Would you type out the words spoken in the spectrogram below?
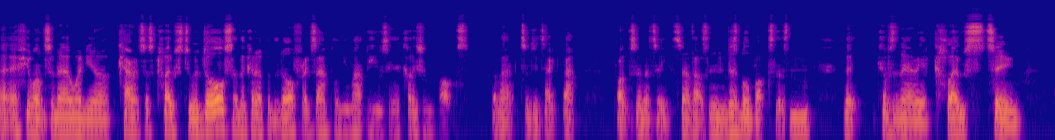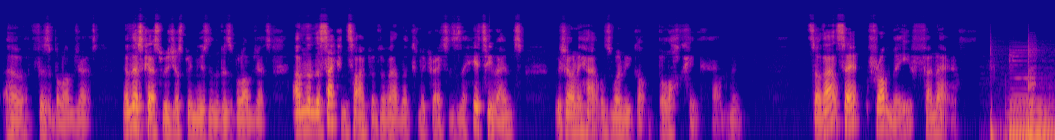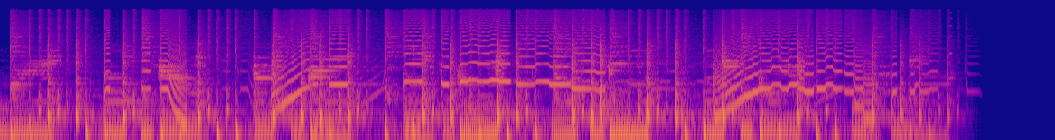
uh, if you want to know when your character's close to a door, so they can open the door, for example, you might be using a collision box for that to detect that proximity. So that's an invisible box that's that covers an area close to a visible object. In this case, we've just been using the visible objects. And then the second type of event that can be created is a hit event, which only happens when we've got blocking happening. So that's it from me for now.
